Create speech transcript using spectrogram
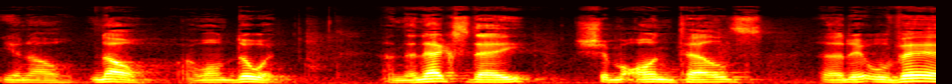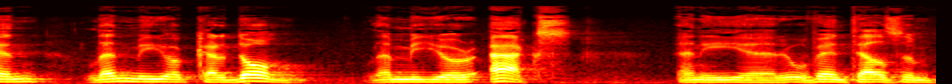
"You know, no, I won't do it." And the next day, Shimon tells uh, Reuven, "Lend me your kardom, lend me your axe," and he uh, Reuven tells him,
